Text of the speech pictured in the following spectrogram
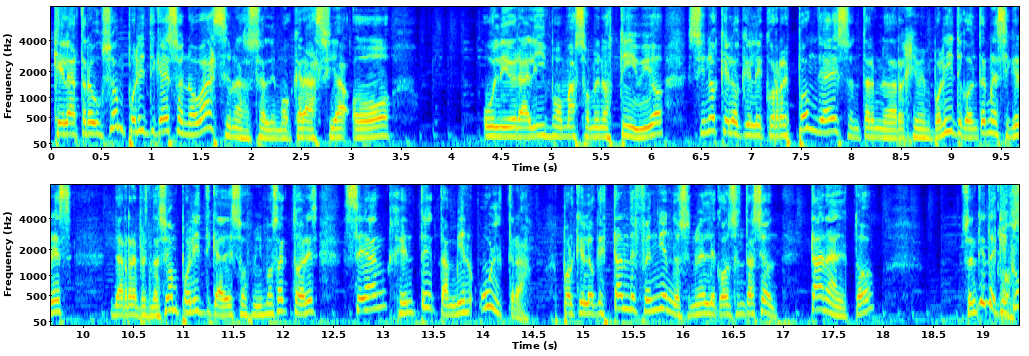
que la traducción política de eso no va a ser una socialdemocracia o un liberalismo más o menos tibio, sino que lo que le corresponde a eso en términos de régimen político, en términos, si querés, de representación política de esos mismos actores, sean gente también ultra. Porque lo que están defendiendo es un nivel de concentración tan alto. ¿Se entiende? Que como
